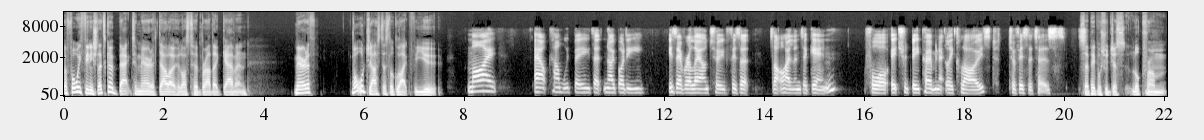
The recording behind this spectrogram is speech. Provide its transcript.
Before we finish, let's go back to Meredith Dallow, who lost her brother Gavin. Meredith, what will justice look like for you? My outcome would be that nobody is ever allowed to visit the island again, for it should be permanently closed to visitors. So people should just look from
